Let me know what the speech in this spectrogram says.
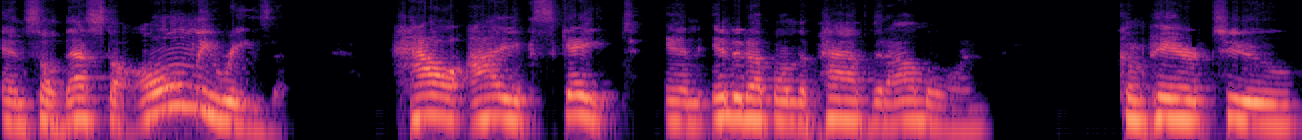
And so that's the only reason how I escaped and ended up on the path that I'm on compared to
